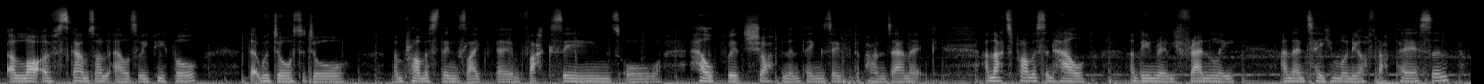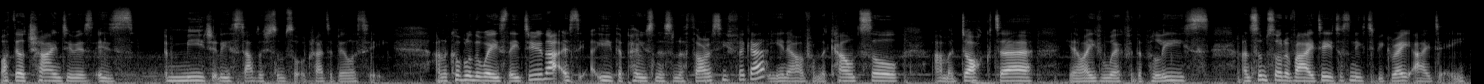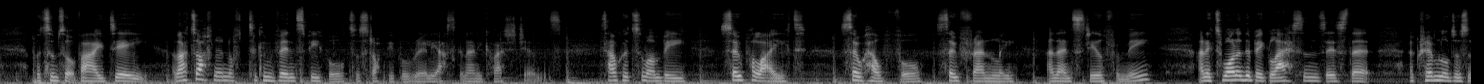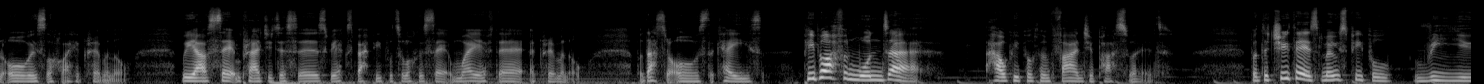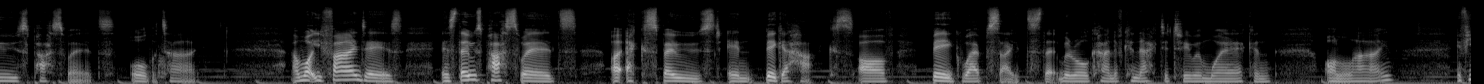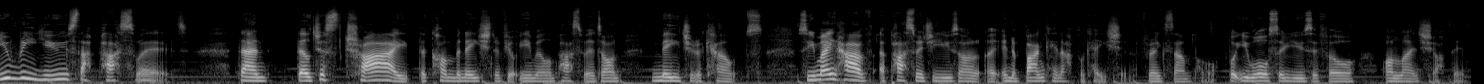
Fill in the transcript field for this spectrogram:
a lot of scams on elderly people that were door to door and promised things like um, vaccines or help with shopping and things over the pandemic. And that's promising help and being really friendly and then taking money off that person. What they'll try and do is, is immediately establish some sort of credibility. And a couple of the ways they do that is either posing as an authority figure, you know, I'm from the council, I'm a doctor, you know, I even work for the police, and some sort of ID, it doesn't need to be great ID, but some sort of ID. And that's often enough to convince people to stop people really asking any questions. How could someone be so polite, so helpful, so friendly, and then steal from me? And it's one of the big lessons is that a criminal doesn't always look like a criminal. We have certain prejudices, we expect people to look a certain way if they're a criminal, but that's not always the case. People often wonder how people can find your password. But the truth is, most people reuse passwords all the time. And what you find is, is those passwords are exposed in bigger hacks of big websites that we're all kind of connected to in work and online. If you reuse that password, then they'll just try the combination of your email and password on major accounts. So you might have a password you use on uh, in a banking application, for example, but you also use it for online shopping.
